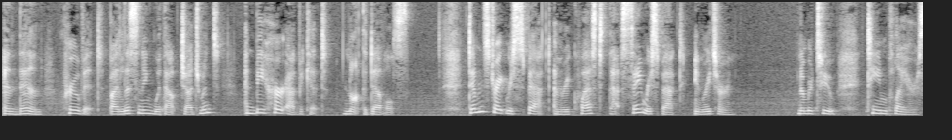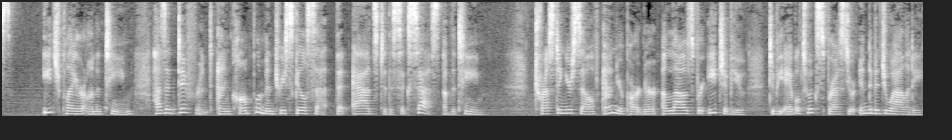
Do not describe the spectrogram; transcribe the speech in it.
And then prove it by listening without judgment and be her advocate, not the devil's. Demonstrate respect and request that same respect in return. Number two, team players. Each player on a team has a different and complementary skill set that adds to the success of the team. Trusting yourself and your partner allows for each of you to be able to express your individuality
